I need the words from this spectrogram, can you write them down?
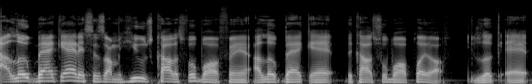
I look back at it since I'm a huge college football fan. I look back at the college football playoff. You look at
